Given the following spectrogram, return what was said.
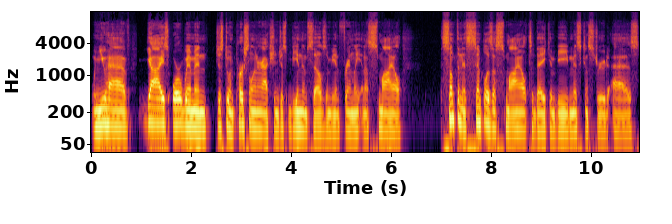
when you have guys or women just doing personal interaction, just being themselves and being friendly and a smile, something as simple as a smile today can be misconstrued as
